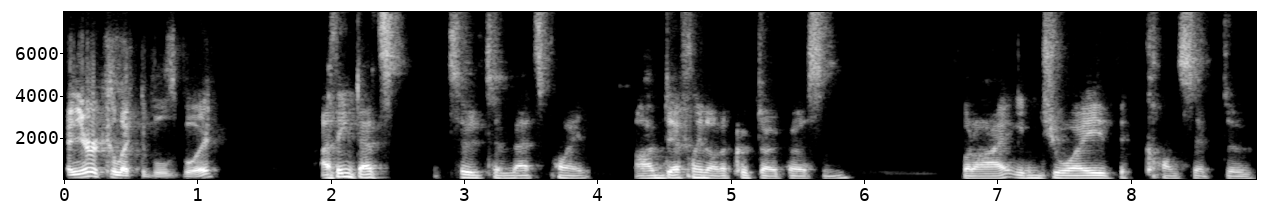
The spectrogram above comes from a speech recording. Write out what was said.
and you're a collectibles boy I think that's to, to Matt's point. I'm definitely not a crypto person, but I enjoy the concept of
